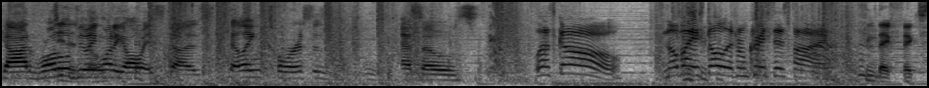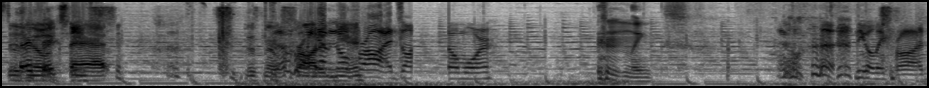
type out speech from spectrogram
God, Ronald doing know. what he always does, killing Taurus's SOs. Let's go. Nobody stole it from Chris this time. they fixed it. There's They no fixed that. There's no we fraud have in no here. frauds on no more. Lynx. the only fraud.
